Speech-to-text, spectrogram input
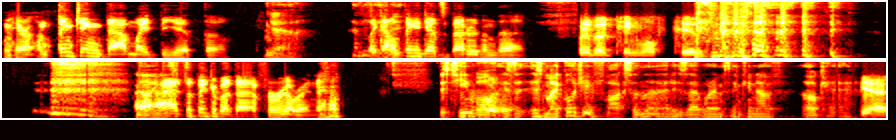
I'm here. I'm thinking that might be it though. Yeah. Have you- Like I don't you- think it gets better than that. What about Teen Wolf 2? I- I had to think about that for real right now. Is Teen Wolf What- is is Michael J. Fox in that? Is that what I'm thinking of? Okay. Yeah.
